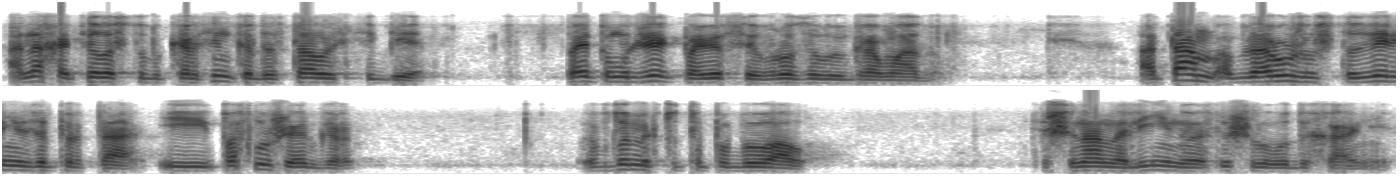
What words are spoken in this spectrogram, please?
Она хотела, чтобы корзинка досталась себе. Поэтому Джек повез ее в розовую громаду. А там обнаружил, что дверь не заперта. И послушай, Эдгар, в доме кто-то побывал. Тишина на линии, но я слышал его дыхание.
